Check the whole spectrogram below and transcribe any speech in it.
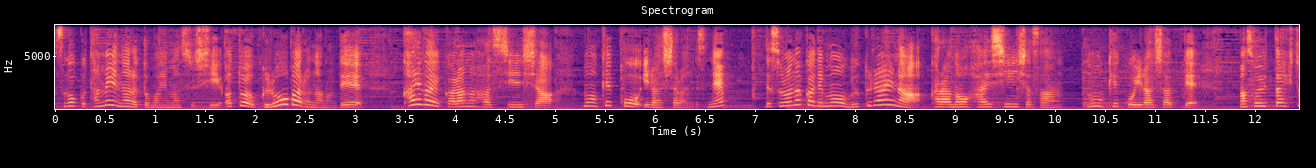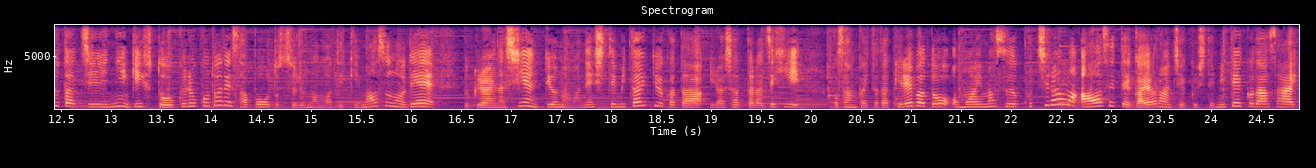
すごくためになると思いますしあとはグローバルなので海外からの発信者も結構いらっしゃるんですね。でその中でもウクライナからの配信者さんも結構いらっしゃってまあ、そういった人たちにギフトを送ることでサポートするのもできますのでウクライナ支援っていうのもねしてみたいという方いらっしゃったらぜひご参加いただければと思います。こちらも合わせて概要欄チェックしてみてください。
